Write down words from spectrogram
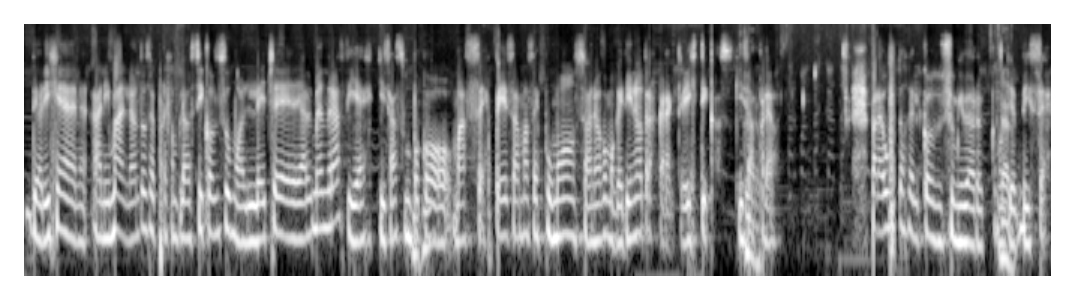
de origen animal, ¿no? Entonces, por ejemplo, si consumo leche de almendras y es quizás un poco más espesa, más espumosa, ¿no? Como que tiene otras características, quizás Claro. para para gustos del consumidor, como Claro. quien dice.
